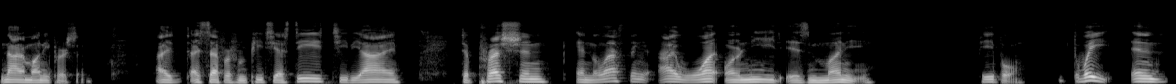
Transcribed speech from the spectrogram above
not a money person. I, I suffer from PTSD, TBI, depression, and the last thing I want or need is money. People, the way and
